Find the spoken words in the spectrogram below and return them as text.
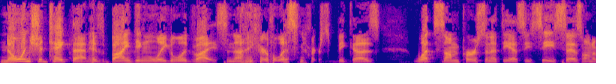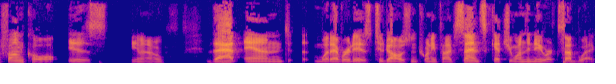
No one should take that as binding legal advice, none of your listeners, because – what some person at the SEC says on a phone call is, you know, that and whatever it is, two dollars and twenty five cents get you on the New York subway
